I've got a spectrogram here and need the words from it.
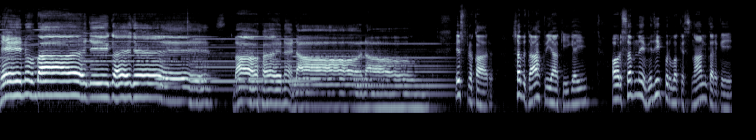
धेनु बाज गज बाहन नाना। इस प्रकार सब दाह क्रिया की गई और सबने विधि पूर्वक स्नान करके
